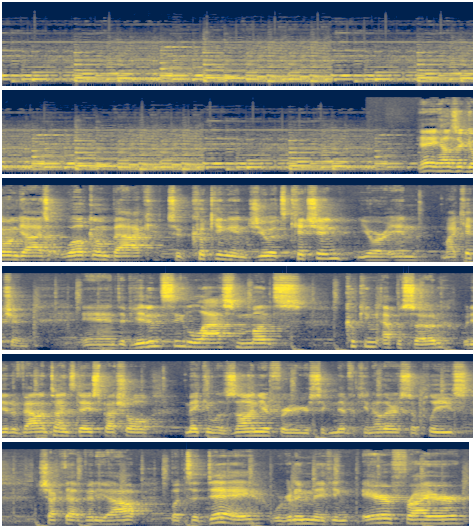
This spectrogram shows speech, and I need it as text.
Hey, how's it going guys? Welcome back to Cooking in Jewett's Kitchen. You're in my kitchen. And if you didn't see last month's cooking episode, we did a Valentine's Day special making lasagna for your significant other, so please check that video out. But today, we're gonna be making air fryer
